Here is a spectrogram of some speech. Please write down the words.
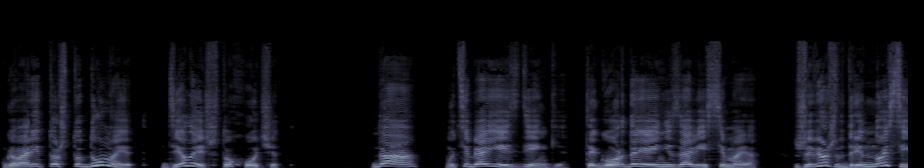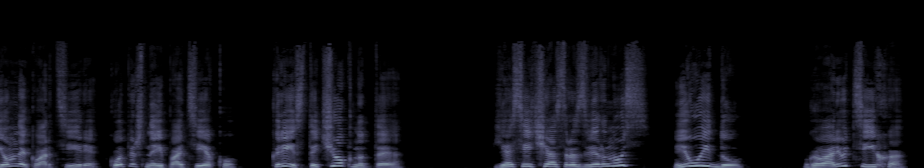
Говорит то, что думает, делает, что хочет. Да, у тебя есть деньги. Ты гордая и независимая. Живешь в дрянной съемной квартире, копишь на ипотеку. Крис, ты чокнутая. Я сейчас развернусь и уйду. Говорю тихо,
